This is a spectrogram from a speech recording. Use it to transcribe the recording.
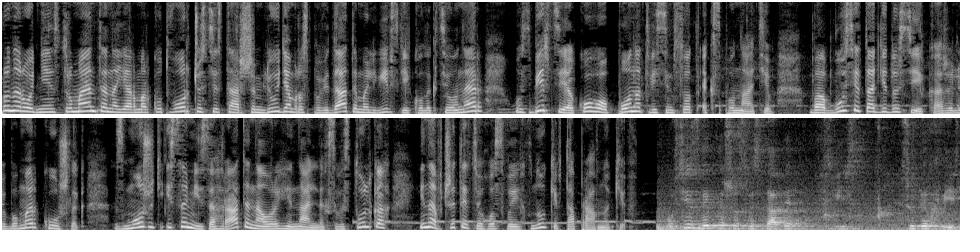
Про народні інструменти на ярмарку творчості старшим людям розповідатиме львівський колекціонер, у збірці якого понад 800 експонатів. Бабусі та дідусі, каже Любомир Кушлик, зможуть і самі заграти на оригінальних свистульках і навчити цього своїх внуків та правнуків. Всі звикли, що свистати хвіст, сюди хвіст.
